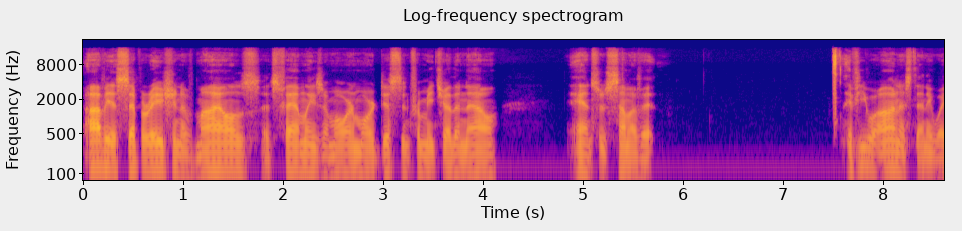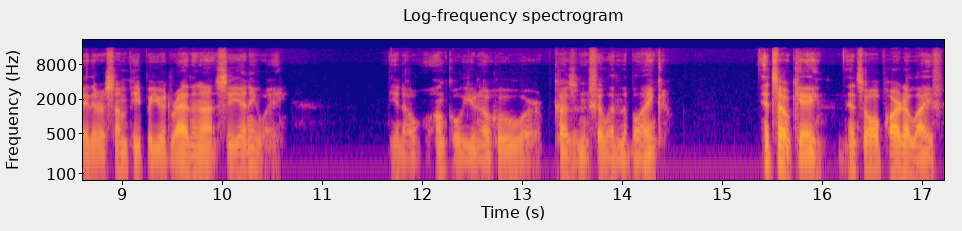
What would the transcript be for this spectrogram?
obvious separation of miles as families are more and more distant from each other now answers some of it. If you were honest anyway, there are some people you would rather not see anyway. You know, uncle, you know who, or cousin, fill in the blank. It's okay. It's all part of life.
